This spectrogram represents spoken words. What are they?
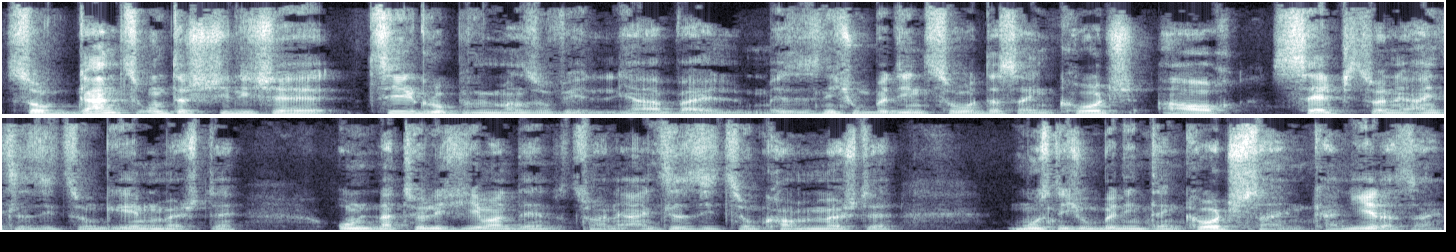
so ganz unterschiedliche Zielgruppen, wenn man so will, ja, weil es ist nicht unbedingt so, dass ein Coach auch selbst zu einer Einzelsitzung gehen möchte und natürlich jemand, der zu einer Einzelsitzung kommen möchte, muss nicht unbedingt ein Coach sein, kann jeder sein.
